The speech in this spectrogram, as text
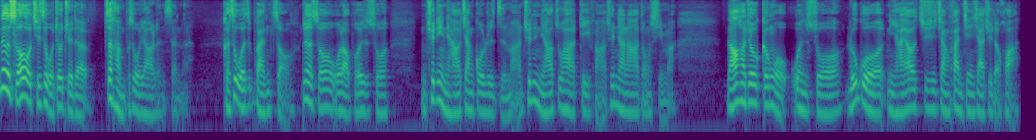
那个时候其实我就觉得这很不是我要的人生了，可是我一直不敢走。那个时候我老婆是说。你确定你还要这样过日子吗？确定你要住他的地方？确定你要拿他东西吗？然后他就跟我问说：“如果你还要继续这样犯贱下去的话，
